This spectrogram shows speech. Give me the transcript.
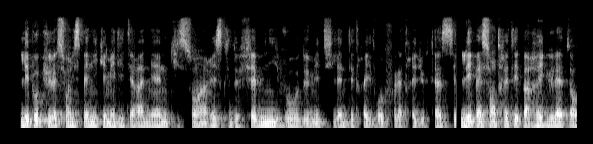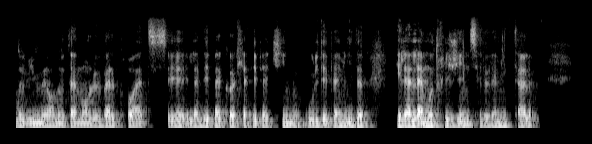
les populations hispaniques et méditerranéennes qui sont à risque de faible niveau de méthylène tétrahydrofolate réductase, les patients traités par régulateurs de l'humeur, notamment le valproate, c'est la dépacote, la dépakine ou le dépamide, et la lamotrigine, c'est le lamictal,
